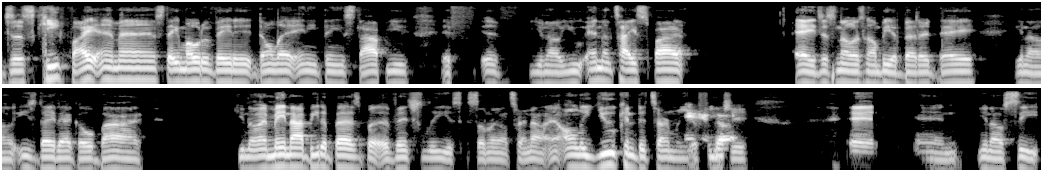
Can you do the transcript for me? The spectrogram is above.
just keep fighting, man. Stay motivated. Don't let anything stop you. If if you know you in a tight spot, hey, just know it's gonna be a better day. You know, each day that go by, you know, it may not be the best, but eventually it's something gonna turn out. And only you can determine your uh, future. And and you know, see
